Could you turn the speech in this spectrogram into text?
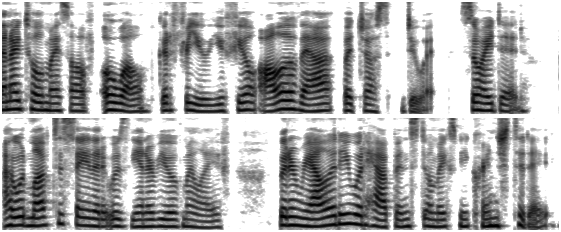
Then I told myself, oh well, good for you. You feel all of that, but just do it. So I did. I would love to say that it was the interview of my life, but in reality, what happened still makes me cringe today.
